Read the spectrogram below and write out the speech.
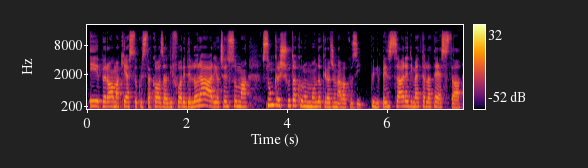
e però mi ha chiesto questa cosa al di fuori dell'orario, cioè insomma sono cresciuta con un mondo che ragionava così, quindi pensare di mettere la testa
